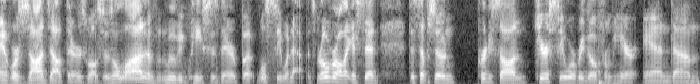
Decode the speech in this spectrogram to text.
And of course, Zod's out there as well. So there's a lot of moving pieces there, but we'll see what happens. But overall, like I said, this episode, pretty solid. Curious to see where we go from here. And, um,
